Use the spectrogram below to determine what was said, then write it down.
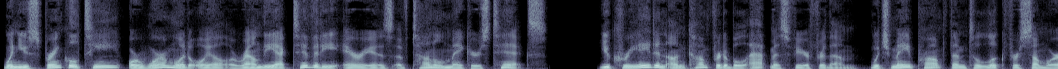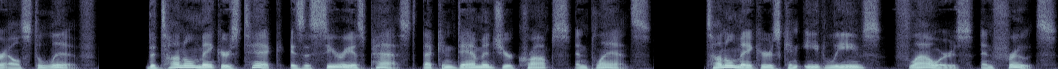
When you sprinkle tea or wormwood oil around the activity areas of tunnel makers' ticks, you create an uncomfortable atmosphere for them, which may prompt them to look for somewhere else to live. The tunnel maker's tick is a serious pest that can damage your crops and plants. Tunnel makers can eat leaves, flowers, and fruits,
